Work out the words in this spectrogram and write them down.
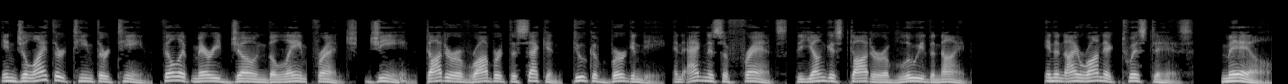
In July 1313, Philip married Joan the Lame French, Jeanne, daughter of Robert II, Duke of Burgundy, and Agnes of France, the youngest daughter of Louis IX. In an ironic twist to his «male»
